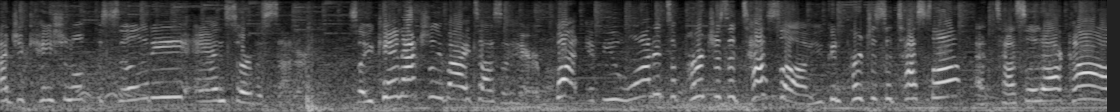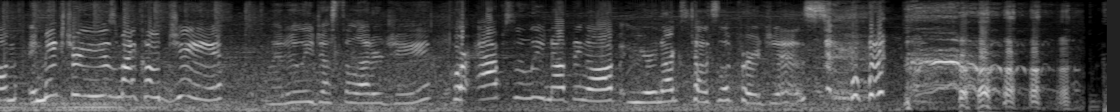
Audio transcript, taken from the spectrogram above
educational facility and service center. So you can't actually buy a Tesla here. But if you wanted to purchase a Tesla, you can purchase a Tesla at tesla.com and make sure you use my code G, literally just the letter G, for absolutely nothing off your next Tesla purchase.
